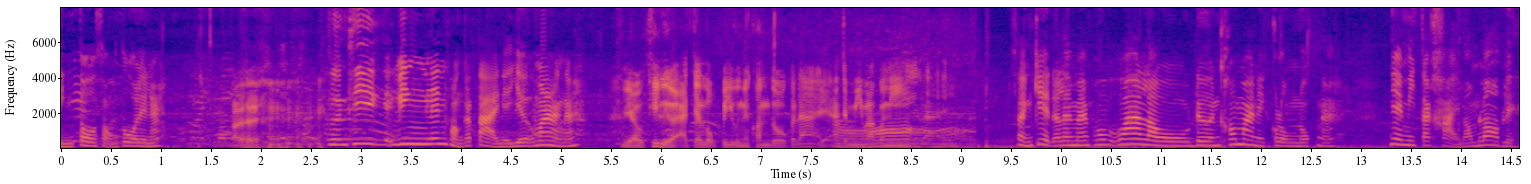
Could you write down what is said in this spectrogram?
สิงโตสองตัวเลยนะ เออพื้นที่วิ่งเล่นของกระต่ายเนี่ยเยอะมากนะ เดี๋ยวที่เหลืออาจจะหลบไปอยู่ในคอนโดก็ได้ อาจจะมีมากกว่านี้ก็ได้สังเกตอะไรไหมเพราะว่าเราเดินเข้ามาในกรงนกนะ เนี่ยมีตาข่ายล้อมรอบเลย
